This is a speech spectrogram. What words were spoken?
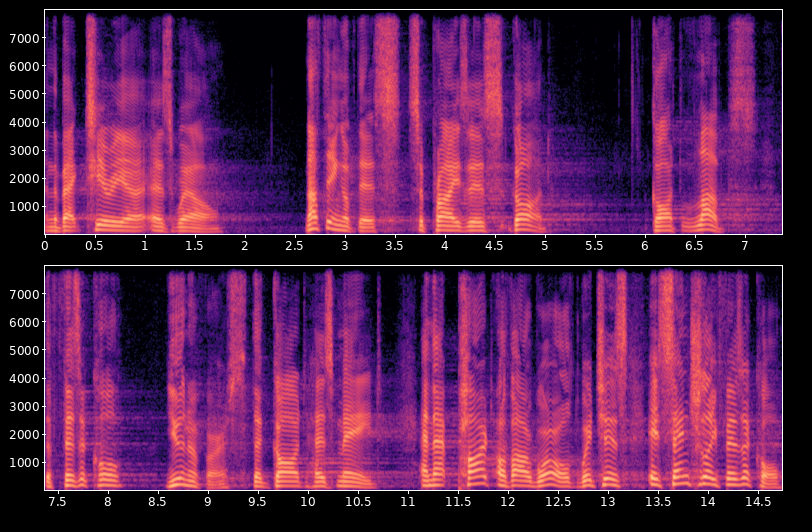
and the bacteria as well. Nothing of this surprises God. God loves the physical universe that God has made. And that part of our world, which is essentially physical,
